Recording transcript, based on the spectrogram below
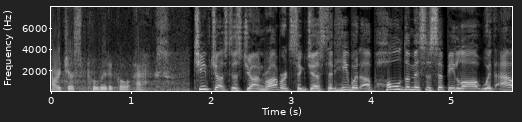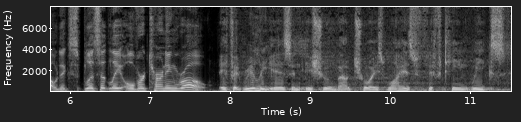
are just political acts? Chief Justice John Roberts suggested he would uphold the Mississippi law without explicitly overturning Roe. If it really is an issue about choice, why is 15 weeks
